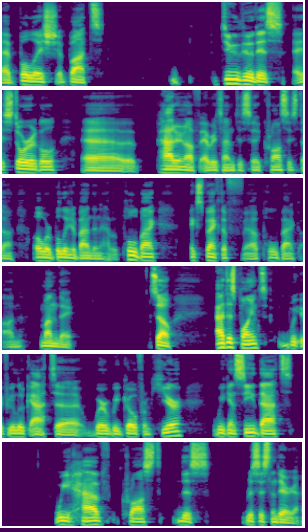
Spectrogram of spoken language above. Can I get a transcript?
uh, bullish, but due to this historical uh, pattern of every time this uh, crosses the over Bollinger Band and have a pullback, expect a uh, pullback on Monday. So at this point, we, if you look at uh, where we go from here, we can see that we have crossed this resistant area.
